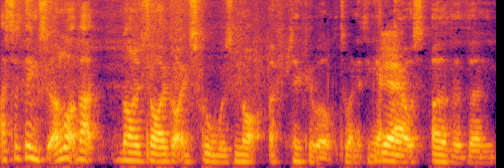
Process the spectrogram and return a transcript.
That's the thing. so A lot of that knowledge that I got in school was not applicable to anything Yeah. else other than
